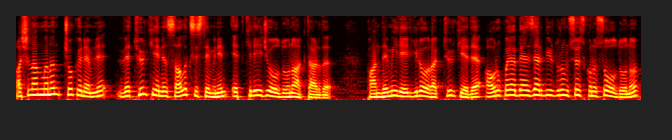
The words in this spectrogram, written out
aşılanmanın çok önemli ve Türkiye'nin sağlık sisteminin etkileyici olduğunu aktardı. Pandemiyle ilgili olarak Türkiye'de Avrupa'ya benzer bir durum söz konusu olduğunu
